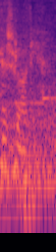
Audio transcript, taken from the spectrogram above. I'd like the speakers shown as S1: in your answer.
S1: 开始，老铁。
